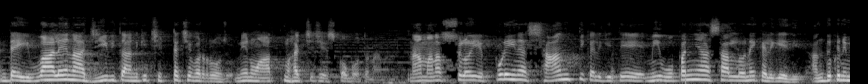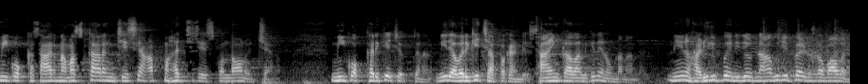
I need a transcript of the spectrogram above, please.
అంటే ఇవాళే నా జీవితానికి చిట్ట చివరి రోజు. నేను ఆత్మహత్య చేసుకోబోతున్నాను. నా మనస్సులో ఎప్పుడైనా శాంతి కలిగితే మీ ఉపన్యాసాల్లోనే కలిగేది. అందుకని మీకు ఒక్కసారి నమస్కారం చేసి ఆత్మహత్య చేసుకుందామని వచ్చాను. మీకు ఒక్కరికే చెప్తున్నాను. మీరు ఎవరికీ చెప్పకండి. సాయంకాలానికి నేను ఉండను నేను హడిగిపోయిన నాకు చెప్పాడు రా బాబని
